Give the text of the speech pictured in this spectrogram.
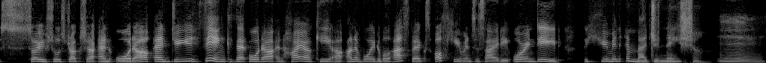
social structure and order? And do you think that order and hierarchy are unavoidable aspects of human society or indeed the human imagination? Mm.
